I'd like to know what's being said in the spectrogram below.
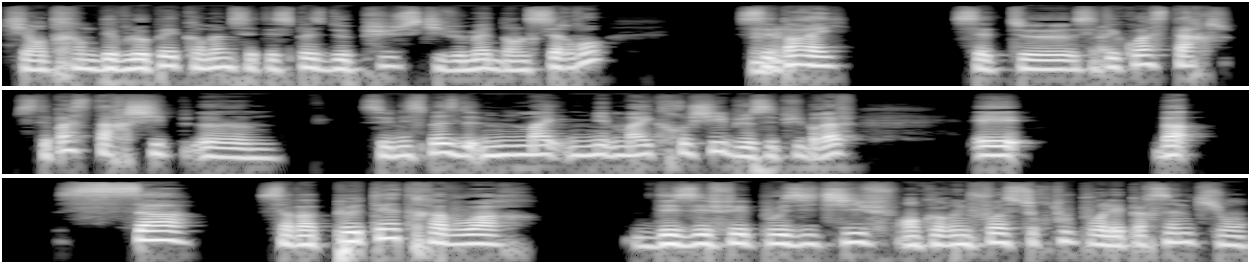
qui est en train de développer quand même cette espèce de puce qu'il veut mettre dans le cerveau. C'est Mhm. pareil. Cette euh, c'était Ouais. quoi Star C'était pas Starship. euh, c'est une espèce de mi- mi- microchip, je sais plus. Bref. Et bah ça, ça va peut-être avoir des effets positifs. Encore une fois, surtout pour les personnes qui ont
